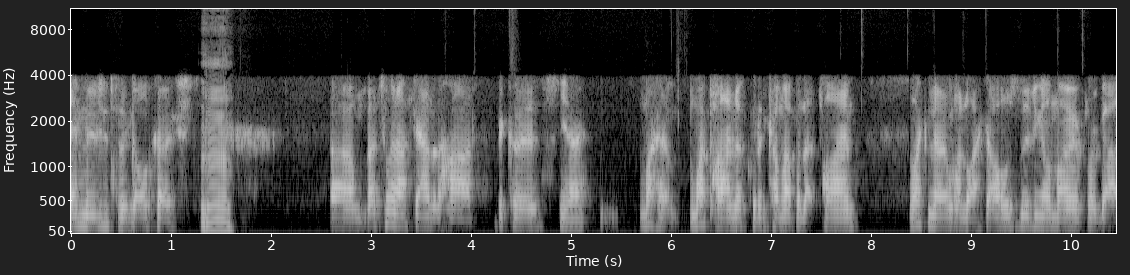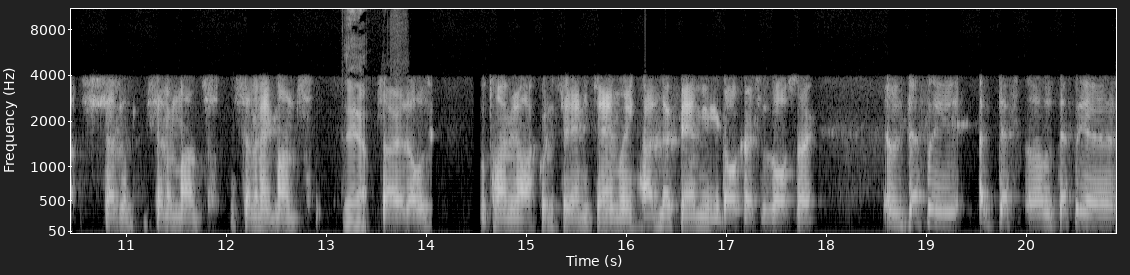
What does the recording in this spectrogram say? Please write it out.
and moving into the Gold Coast. Mm. Um, that's when I found it hard because you know my my partner couldn't come up at that time like no one. Like I was living on my own for about seven, seven months, seven, eight months. Yeah. So that was the time, and I couldn't see any family. I had no family in the Gold Coast as well, so it was definitely a def- it was definitely a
